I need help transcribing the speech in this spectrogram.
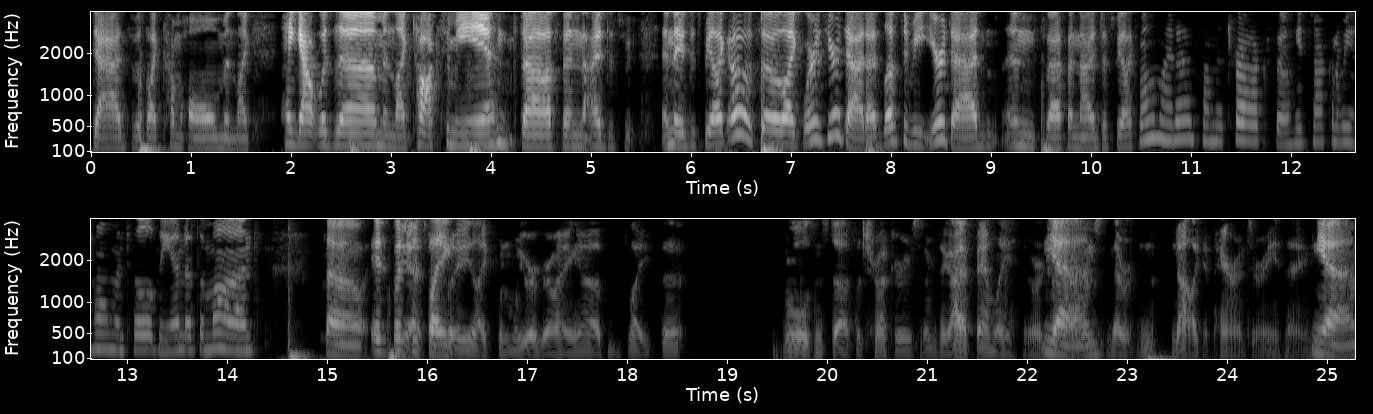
dads would like come home and like hang out with them and like talk to me and stuff and mm-hmm. I just and they'd just be like, "Oh, so like where's your dad? I'd love to meet your dad." and stuff and I'd just be like, "Well, my dad's on the truck, so he's not going to be home until the end of the month." So, it was yeah, just like especially like when we were growing up, like the rules and stuff with truckers and everything. I have family who are truck Yeah. drivers, never n- not like a parent or anything. yeah.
